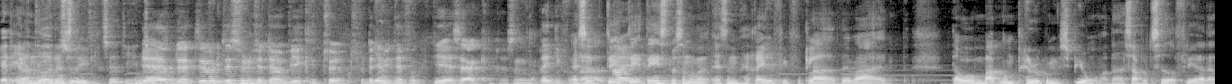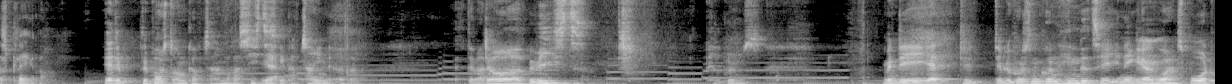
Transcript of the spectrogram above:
ja det, Eller ja, det noget i den stil. de til. De Ja, det, det, det, det synes jeg, det var virkelig tyndt, for det, Jamen. det giver jeg sig ikke sådan rigtig forklaret. Altså, det, det, det eneste, man sådan, altså, sådan reelt fik forklaret, det var, at der var åbenbart nogle pilgrim-spioner, der havde saboteret flere af deres planer. Ja, det, det påstår om kaptajnen var racistiske Ja. kaptajn fald. Det var, det var bevist. Pilgrims. Men det, ja, det, det blev kun sådan kun hintet til en enkelt gang, Mm. hvor han spurgte,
